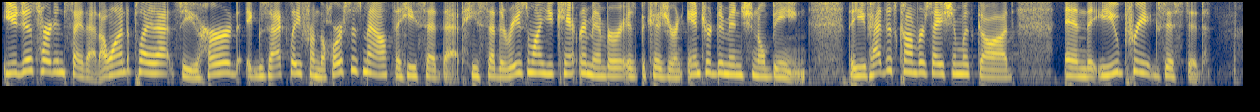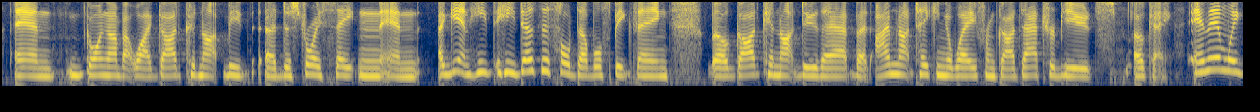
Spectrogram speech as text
you just heard him say that. I wanted to play that so you heard exactly from the horse's mouth that he said that. He said the reason why you can't remember is because you're an interdimensional being. That you've had this conversation with God and that you pre existed and going on about why God could not be uh, destroy Satan. And again, he he does this whole double speak thing. Well, God cannot do that, but I'm not taking away from God's attributes. Okay, and then we,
